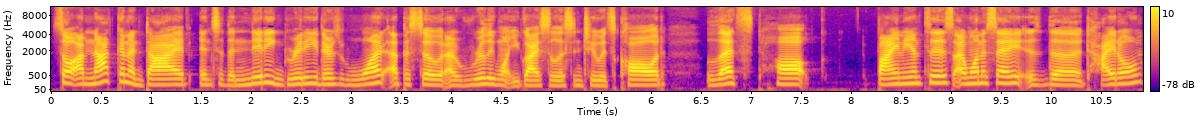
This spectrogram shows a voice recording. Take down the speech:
So, I'm not going to dive into the nitty gritty. There's one episode I really want you guys to listen to. It's called Let's Talk Finances, I want to say is the title.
